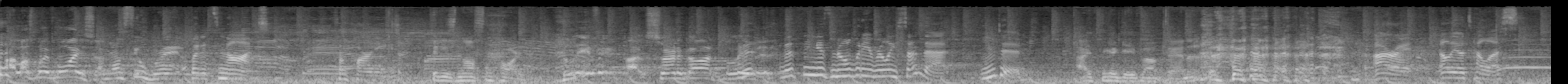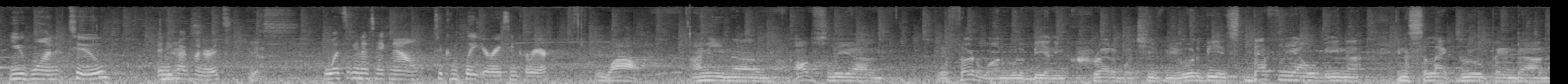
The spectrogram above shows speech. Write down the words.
I lost my voice. I don't feel great. But it's not from partying. It is not from partying. Believe it. I swear to God, believe The, it. the thing is, nobody really said that. You did. I think I gave up then. All right, Helio, tell us. You've won two Indy Yes. 500s. yes. What's it going to take now to complete your racing career? Wow. I mean, um, obviously, um, the third one would be an incredible achievement. It would be, it's definitely, I would be in a, in a select group, and um,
